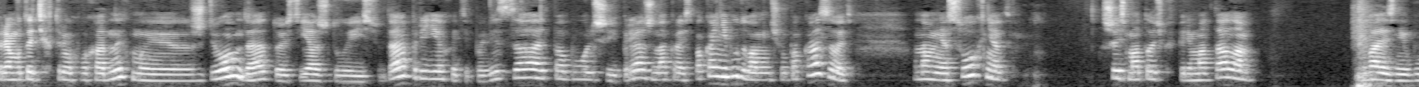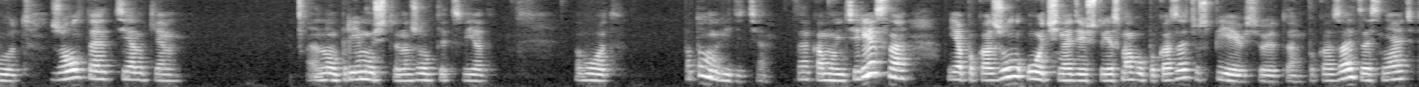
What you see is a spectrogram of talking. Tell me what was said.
Прям вот этих трех выходных мы ждем, да, то есть я жду и сюда приехать, и повязать побольше, и пряжу накрасить. Пока не буду вам ничего показывать, она у меня сохнет. Шесть моточков перемотала. Два из них будут желтые оттенки, ну, преимущественно желтый цвет. Вот. Потом увидите, да, кому интересно я покажу. Очень надеюсь, что я смогу показать, успею все это показать, заснять.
